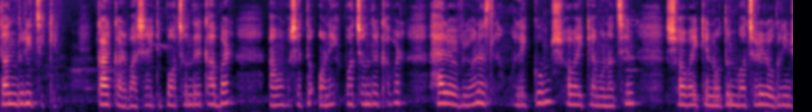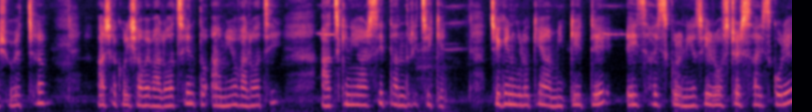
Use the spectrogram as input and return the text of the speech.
তন্দুরি চিকেন। কার কার বাসায় এটি পছন্দের খাবার? আমার বাসায় তো অনেক পছন্দের খাবার। হ্যালো এভরিওয়ান, আসসালামু আলাইকুম। সবাই কেমন আছেন? সবাইকে নতুন বছরের অগ্রিম শুভেচ্ছা। আশা করি সবাই ভালো আছেন, তো আমিও ভালো আছি। আজকে নিয়ে আসছি তন্দুরি চিকেন। চিকেনগুলোকে আমি কেটে এই সাইজ করে নিয়েছি রোস্টের সাইজ করে।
